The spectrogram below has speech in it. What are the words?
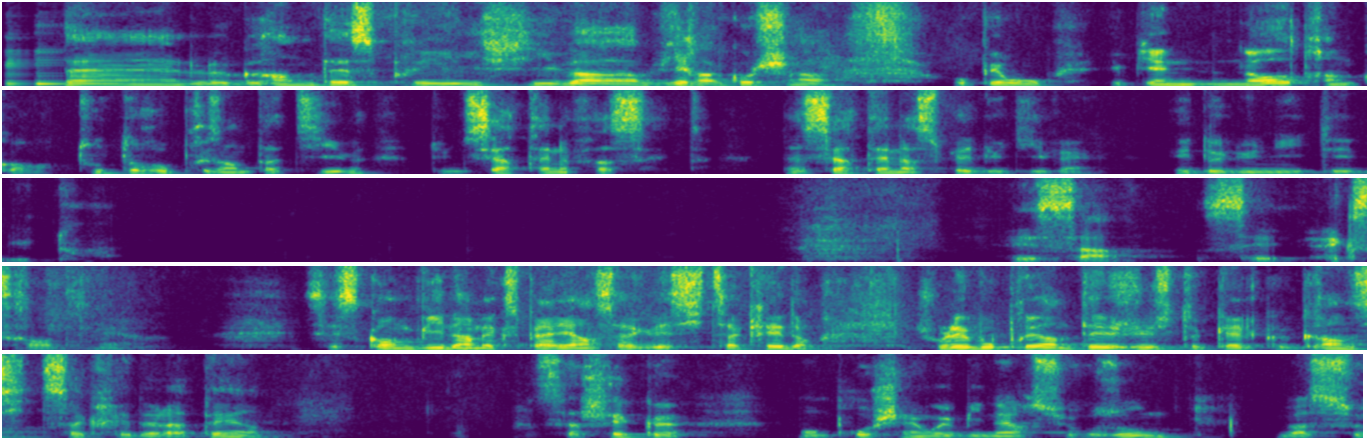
le grand esprit, Shiva, Viracocha, au Pérou, et bien d'autres encore, toutes représentatives d'une certaine facette, d'un certain aspect du divin et de l'unité du tout. Et ça, c'est extraordinaire. C'est ce qu'on vit dans l'expérience avec les sites sacrés. Donc, je voulais vous présenter juste quelques grands sites sacrés de la Terre. Sachez que mon prochain webinaire sur Zoom va se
